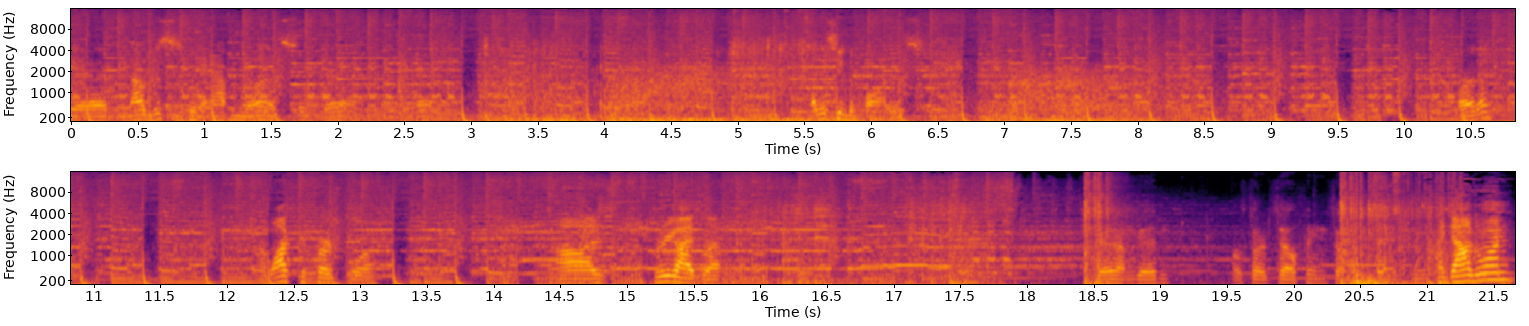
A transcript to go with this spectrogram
Yeah, now this is gonna happen to us. So bad. I can see the bodies. Are they? I watched the first floor. Uh, there's three guys left. Good, I'm good. I'll start selfing, someone finish me. I downed one.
